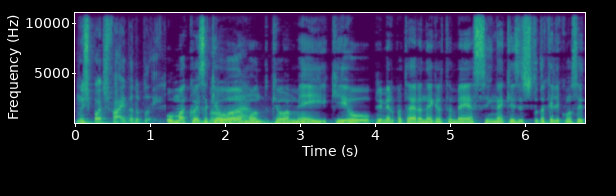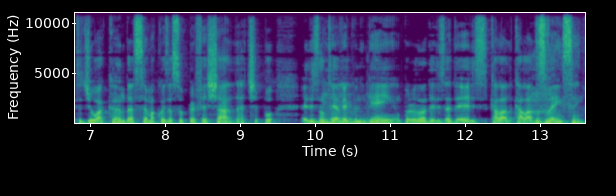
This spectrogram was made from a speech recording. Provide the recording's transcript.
no Spotify dando play. Uma coisa que eu amo, que eu amei, que o primeiro Pantera Negra também é assim, né? Que existe todo aquele conceito de Wakanda ser uma coisa super fechada. Tipo, eles não têm a Uhum, ver com ninguém, o problema deles é deles. Cala- calados vencem.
